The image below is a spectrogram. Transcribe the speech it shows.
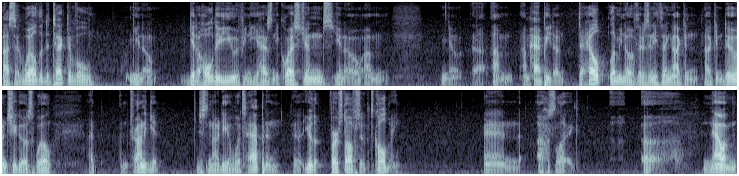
I said, "Well, the detective will, you know, get a hold of you if he has any questions. You know, I'm, you know, uh, I'm I'm happy to to help. Let me know if there's anything I can I can do." And she goes, "Well, I, I'm trying to get just an idea of what's happening. Uh, you're the first officer that's called me." And I was like, uh, now I'm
